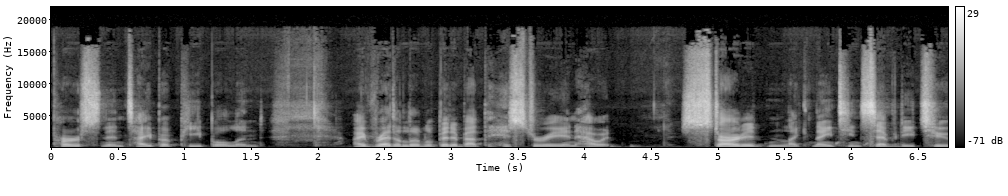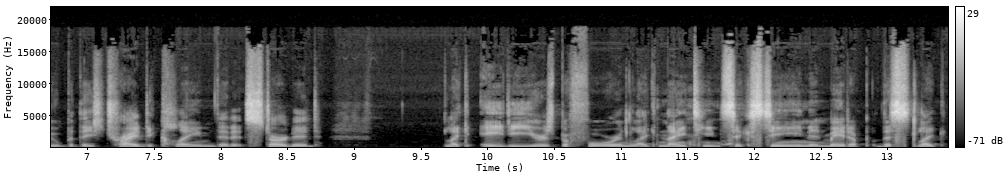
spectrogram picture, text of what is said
person and type of people. And I've read a little bit about the history and how it started in like 1972, but they tried to claim that it started like 80 years before in like 1916 and made up this like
